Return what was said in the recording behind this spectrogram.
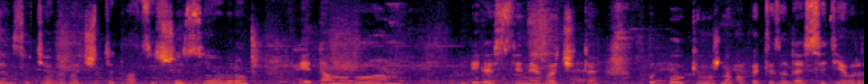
Це взуття, ви бачите, 26 євро. І там в, біля стіни, бачите, футболки можна купити за 10 євро.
